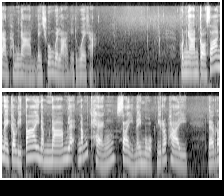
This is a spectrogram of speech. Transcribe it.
การทำงานในช่วงเวลานี้ด้วยค่ะ คนงานก่อสร้างในเกาหลีใต้นำน้ำและน้ำแข็งใส่ในหมวกนิรภัย และร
